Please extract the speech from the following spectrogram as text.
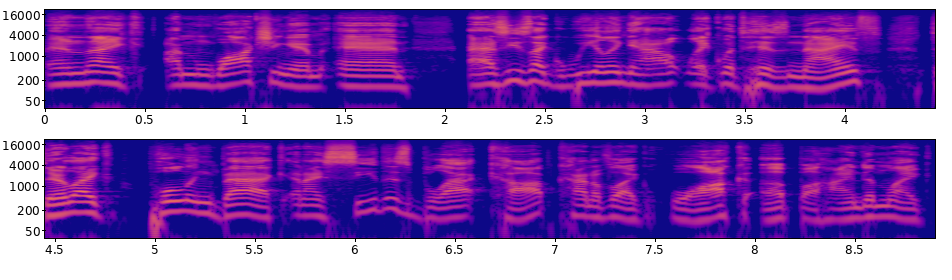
And like I'm watching him, and as he's like wheeling out like with his knife, they're like pulling back, and I see this black cop kind of like walk up behind him, like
